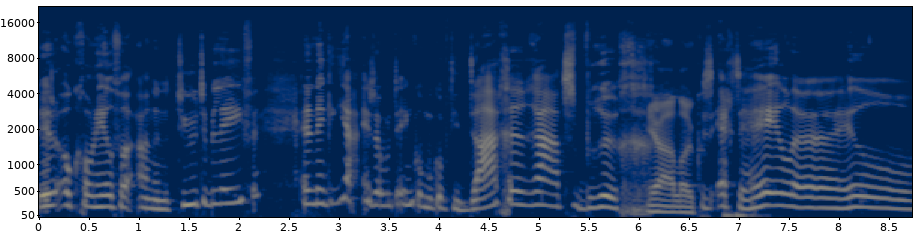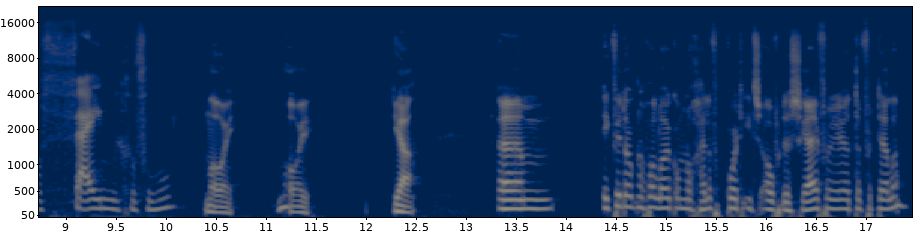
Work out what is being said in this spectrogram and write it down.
Er is ook gewoon heel veel aan de natuur te beleven. En dan denk ik, ja, en zometeen kom ik op die Dageraadsbrug. ja, leuk. Het is echt een heel, eh, heel fijn gevoel. Mooi, mooi. Ja. Ehm, ik vind het ook nog wel leuk om nog heel even kort iets over de schrijver eh, te vertellen.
